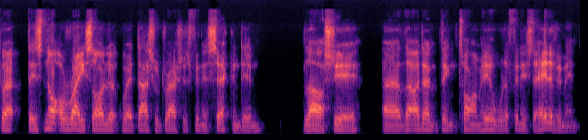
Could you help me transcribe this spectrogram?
But there's not a race I look where Dashel Drash has finished second in last year uh, that I don't think Thyme Hill would have finished ahead of him in.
